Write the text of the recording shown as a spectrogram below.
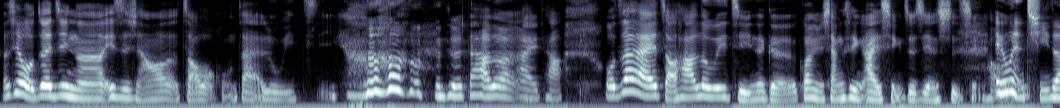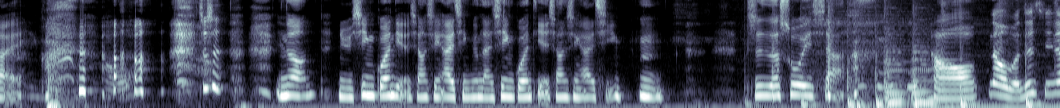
而且我最近呢，一直想要找网红再来录一集，我觉得大家都很爱他，我再来找他录一集那个关于相信爱情这件事情。哎，我很期待，就是你知道，女性观点相信爱情，跟男性观点相信爱情，嗯，值得说一下。好，那我们这集呢，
